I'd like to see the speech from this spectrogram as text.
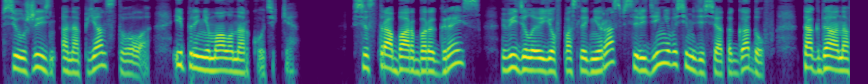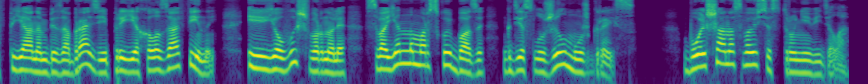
Всю жизнь она пьянствовала и принимала наркотики. Сестра Барбары Грейс видела ее в последний раз в середине 80-х годов. Тогда она в пьяном безобразии приехала за Афиной, и ее вышвырнули с военно-морской базы, где служил муж Грейс. Больше она свою сестру не видела.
